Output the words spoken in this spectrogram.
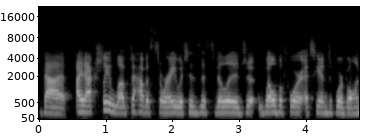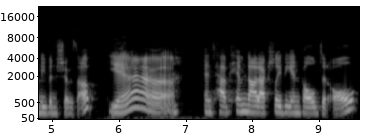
that I'd actually love to have a story, which is this village well before Etienne de Bourbon even shows up, Yeah. and have him not actually be involved at all.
